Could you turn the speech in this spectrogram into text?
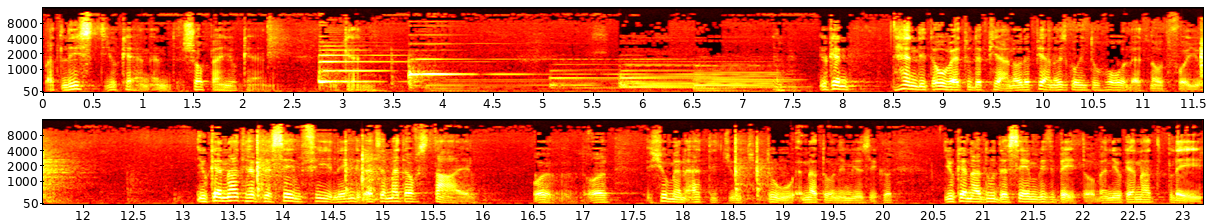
but Liszt you can, and Chopin you can. You can. You can hand it over to the piano. The piano is going to hold that note for you. You cannot have the same feeling. That's a matter of style or, or human attitude too, not only musical. You cannot do the same with Beethoven. You cannot play.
